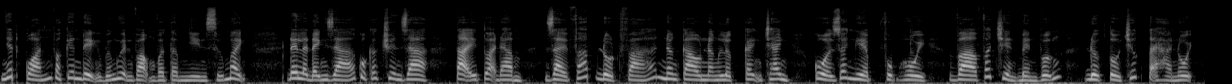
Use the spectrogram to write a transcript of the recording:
nhất quán và kiên định với nguyện vọng và tầm nhìn sứ mệnh. Đây là đánh giá của các chuyên gia tại tọa đàm Giải pháp đột phá nâng cao năng lực cạnh tranh của doanh nghiệp phục hồi và phát triển bền vững được tổ chức tại Hà Nội –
